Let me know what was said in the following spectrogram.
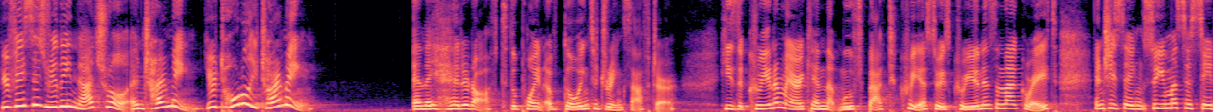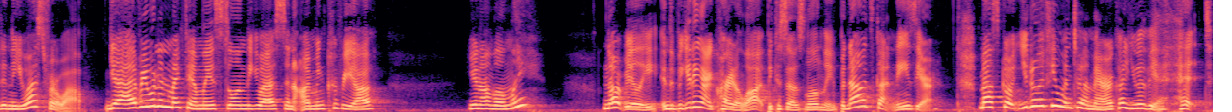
Your face is really natural and charming. You're totally charming. And they hit it off to the point of going to drinks after. He's a Korean American that moved back to Korea, so his Korean isn't that great. And she's saying, So you must have stayed in the US for a while. Yeah, everyone in my family is still in the US, and I'm in Korea. You're not lonely? Not really. In the beginning, I cried a lot because I was lonely, but now it's gotten easier. Girl, you know, if you went to America, you would be a hit.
